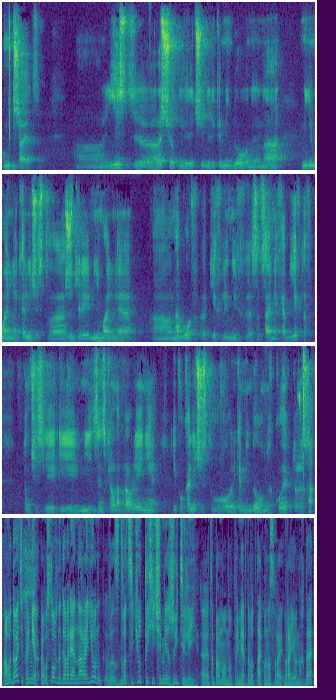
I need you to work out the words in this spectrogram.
уменьшается. А, есть э, расчетные величины, рекомендованные на минимальное количество жителей, минимальный а, набор тех или иных социальных объектов, в том числе и медицинского направления, и по количеству рекомендованных коек тоже самое. А, а вот давайте пример. Условно говоря, на район с 20 тысячами жителей, это, по-моему, примерно вот так у нас в районах, да?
